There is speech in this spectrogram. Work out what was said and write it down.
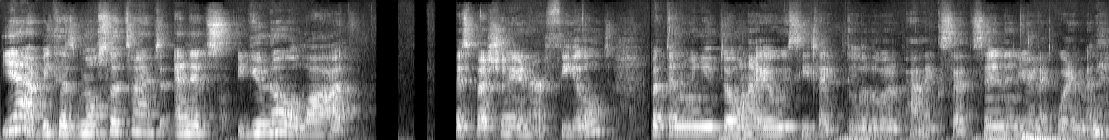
Yeah, because most of the times, and it's you know a lot, especially in our field. But then when you don't, I always see like a little bit of panic sets in, and you're like, wait a minute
